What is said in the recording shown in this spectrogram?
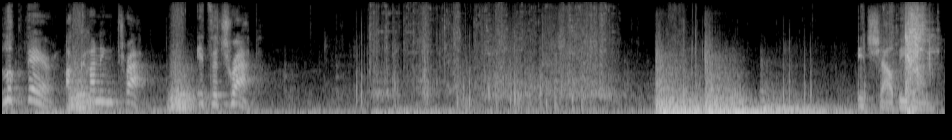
Look there! A cunning trap! It's a trap! It shall be done.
